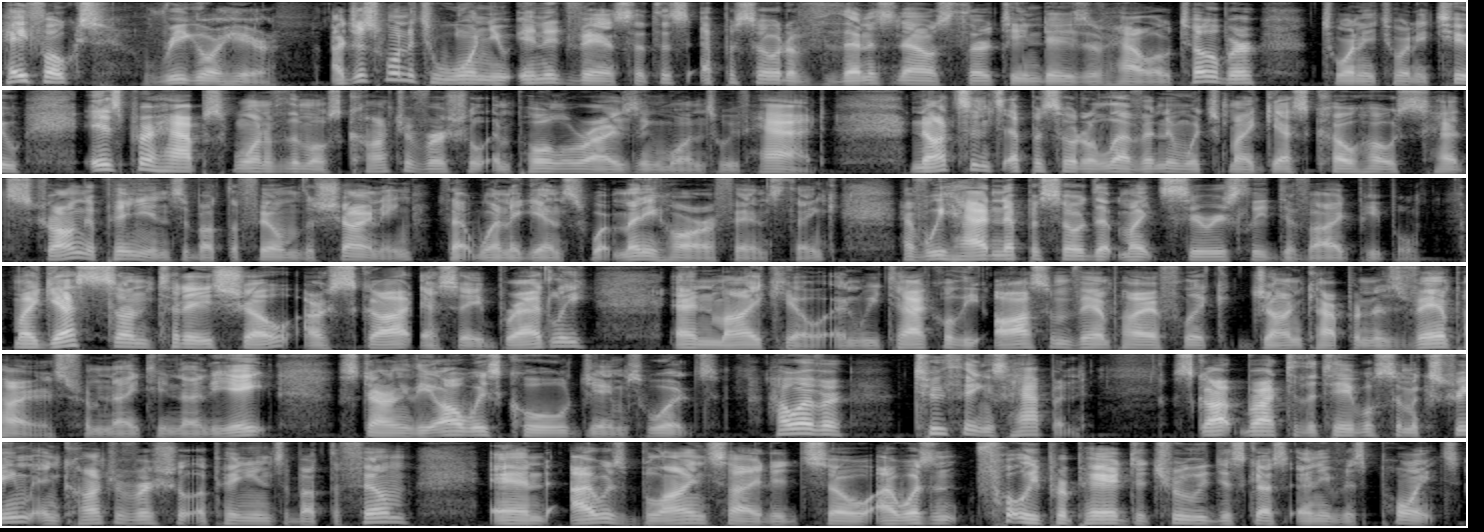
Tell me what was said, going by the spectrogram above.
Hey folks, Rigor here. I just wanted to warn you in advance that this episode of Then Is Now's 13 Days of Hallowtober 2022 is perhaps one of the most controversial and polarizing ones we've had. Not since episode 11, in which my guest co hosts had strong opinions about the film The Shining that went against what many horror fans think, have we had an episode that might seriously divide people. My guests on today's show are Scott S.A. Bradley and Mykill, and we tackle the awesome vampire flick John Carpenter's Vampires from 1998, starring the always cool James Woods. However, two things happened. Scott brought to the table some extreme and controversial opinions about the film, and I was blindsided, so I wasn't fully prepared to truly discuss any of his points.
